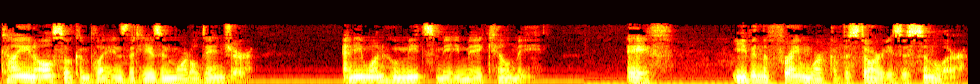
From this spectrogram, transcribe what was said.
Cain also complains that he is in mortal danger. Anyone who meets me may kill me. Eighth, even the framework of the stories is similar.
